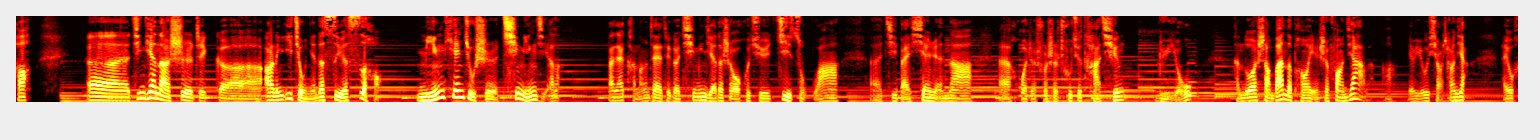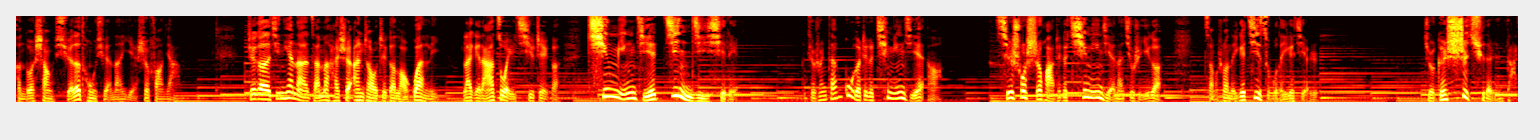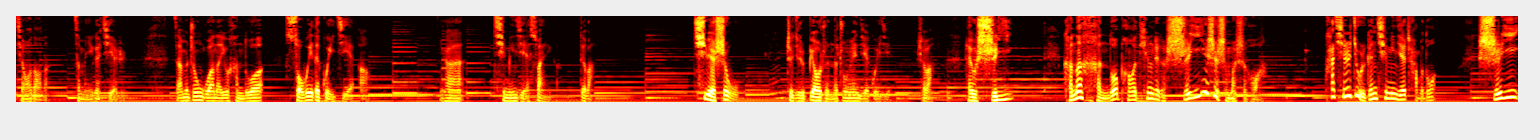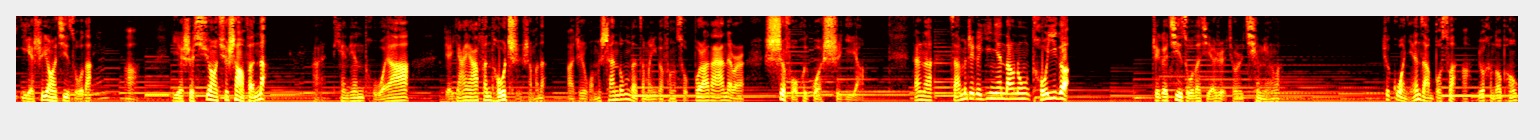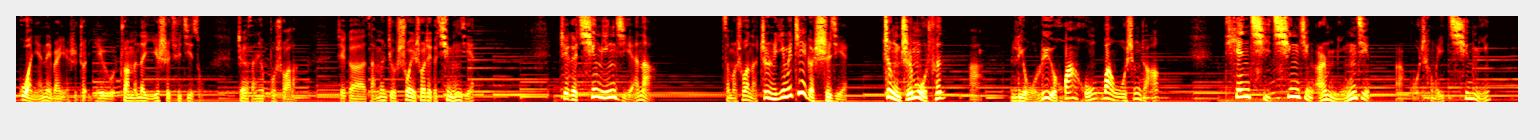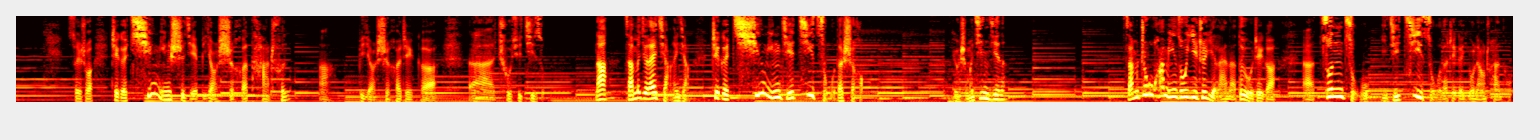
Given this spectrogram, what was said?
好，呃，今天呢是这个二零一九年的四月四号，明天就是清明节了。大家可能在这个清明节的时候会去祭祖啊，呃，祭拜先人呐，呃，或者说是出去踏青旅游。很多上班的朋友也是放假了啊，也有小长假，还有很多上学的同学呢也是放假。这个今天呢，咱们还是按照这个老惯例来给大家做一期这个清明节禁忌系列。就说咱过个这个清明节啊，其实说实话，这个清明节呢，就是一个怎么说呢？一个祭祖的一个节日，就是跟逝去的人打交道的这么一个节日。咱们中国呢有很多所谓的鬼节啊，你看清明节算一个，对吧？七月十五，这就是标准的中元节鬼节，是吧？还有十一，可能很多朋友听这个十一是什么时候啊？它其实就是跟清明节差不多，十一也是要祭祖的啊。也是需要去上坟的，哎，填填土呀，也压压坟头纸什么的啊，这是我们山东的这么一个风俗。不知道大家那边是否会过十一啊？但是呢，咱们这个一年当中头一个这个祭祖的节日就是清明了。这过年咱不算啊，有很多朋友过年那边也是专也有专门的仪式去祭祖，这个咱就不说了。这个咱们就说一说这个清明节。这个清明节呢，怎么说呢？正是因为这个时节正值暮春。柳绿花红，万物生长，天气清静而明净啊，故称为清明。所以说，这个清明时节比较适合踏春啊，比较适合这个呃出去祭祖。那咱们就来讲一讲这个清明节祭祖的时候有什么禁忌呢？咱们中华民族一直以来呢都有这个啊尊祖以及祭祖的这个优良传统。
